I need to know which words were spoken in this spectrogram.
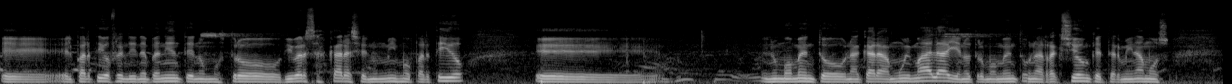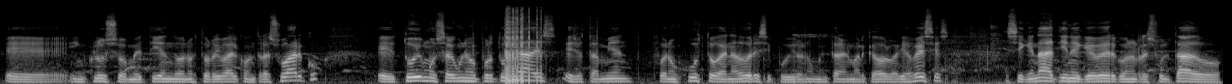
eh, el partido Frente Independiente nos mostró diversas caras en un mismo partido. Eh, en un momento una cara muy mala y en otro momento una reacción que terminamos eh, incluso metiendo a nuestro rival contra su arco. tuvimos algunas oportunidades, ellos también fueron justos ganadores y pudieron aumentar el marcador varias veces. Así que nada tiene que ver con el resultado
